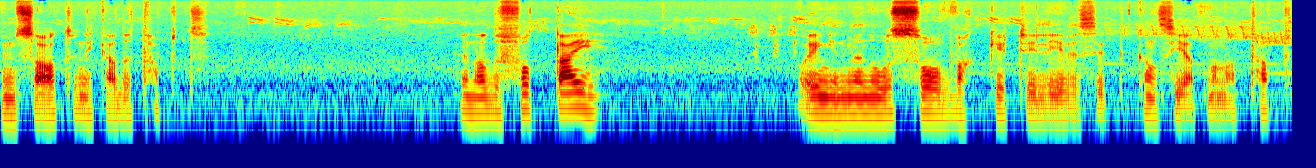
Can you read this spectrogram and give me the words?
Hun sa at hun ikke hadde tapt. Hun hadde fått deg. Og ingen med noe så vakkert i livet sitt kan si at man har tapt.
